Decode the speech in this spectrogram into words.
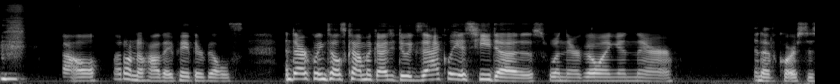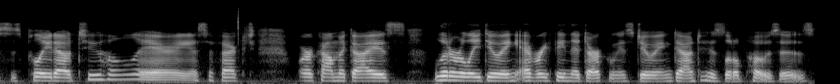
oh, I don't know how they pay their bills. And Darkwing tells Comet Guy to do exactly as he does when they're going in there. And of course, this is played out to hilarious effect, where Comet Guy is literally doing everything that Darkwing is doing, down to his little poses.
